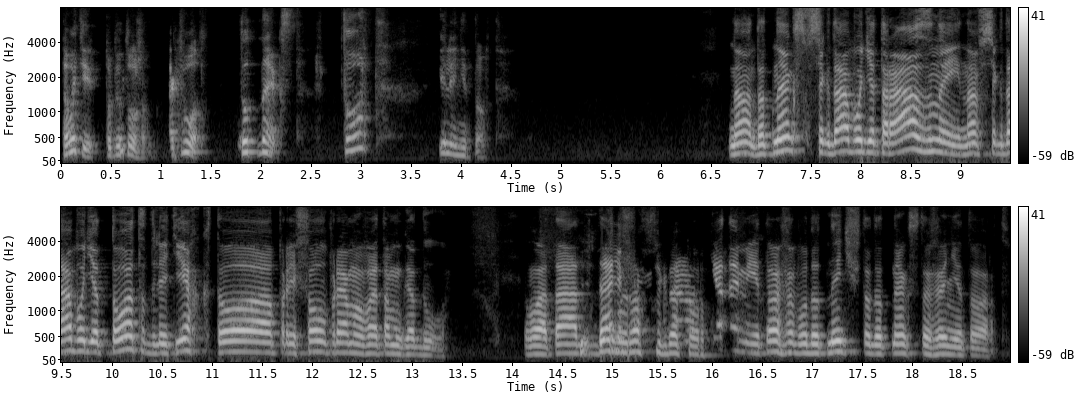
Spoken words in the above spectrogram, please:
давайте подытожим. Так вот, тут next. Торт или не торт? Но .next всегда будет разный, но всегда будет тот для тех, кто пришел прямо в этом году. Вот, а И дальше раз всегда торт. и тоже будут ныть, что .next уже не торт.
